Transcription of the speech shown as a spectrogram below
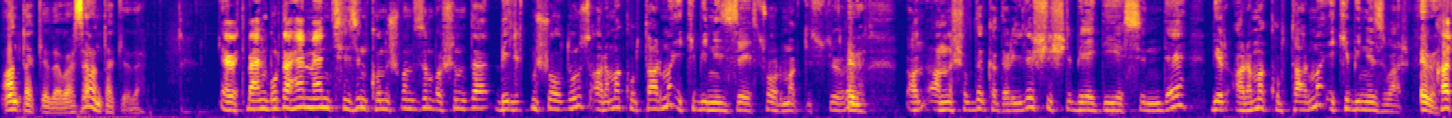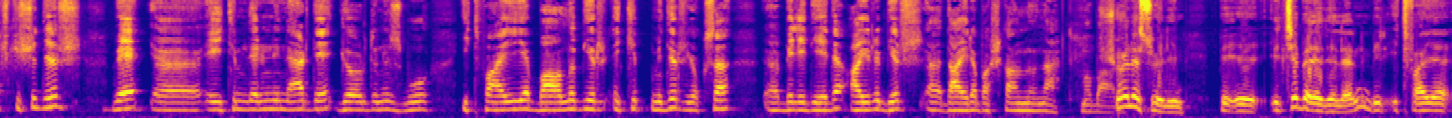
Antakya'da varsa Antakya'da. Evet ben burada hemen sizin konuşmanızın başında belirtmiş olduğunuz arama kurtarma ekibinizi sormak istiyorum. Evet. Anlaşıldığı kadarıyla Şişli Belediyesi'nde bir arama kurtarma ekibiniz var. Evet. Kaç kişidir ve e, eğitimlerini nerede gördünüz bu itfaiyeye bağlı bir ekip midir yoksa e, belediyede ayrı bir e, daire başkanlığına mı bağlı? Şöyle söyleyeyim ilçe belediyelerinin bir itfaiye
